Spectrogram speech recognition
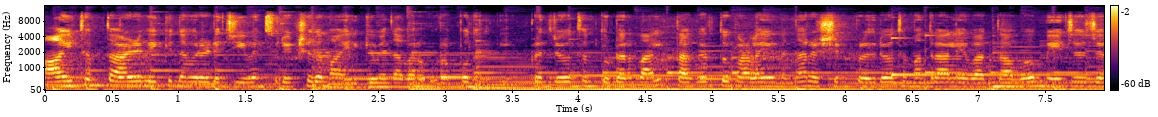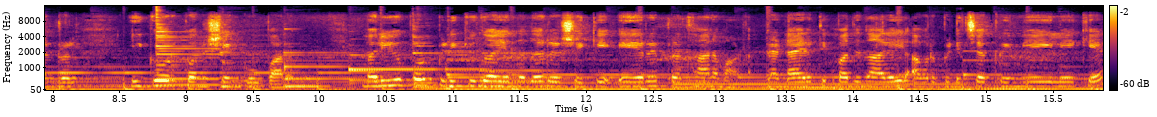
ആയുധം താഴെ വയ്ക്കുന്നവരുടെ ജീവൻ സുരക്ഷിതമായിരിക്കുമെന്ന് അവർ ഉറപ്പു നൽകി. പ്രതിരോധം തുടർന്നാൽ തകർത്തു കളയുമെന്ന് റഷ്യൻ പ്രതിരോധ മന്ത്രാലയ വക്താവ് മേജർ ജനറൽ ഇഗോർ കൊനഷെങ്കോ പറഞ്ഞു. മരിയൂപ്പോൾ പിടിക്കുക എന്നത് റഷ്യയ്ക്ക് ഏറെ പ്രധാനമാണ്. രണ്ടായിരത്തി പതിനാലിൽ അവർ പിടിച്ച ക്രിമിയയിലേക്ക്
